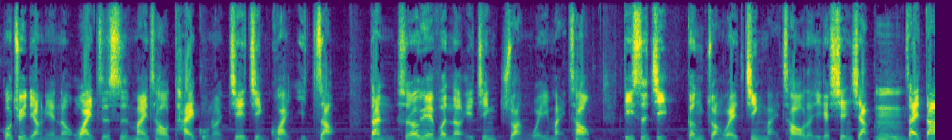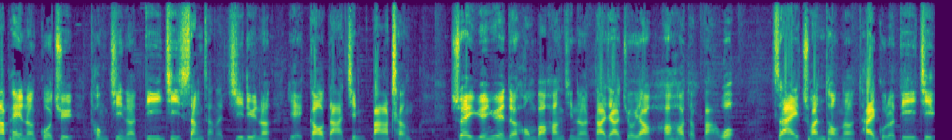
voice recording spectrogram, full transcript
过去两年呢，外资是卖超台股呢，接近快一兆，但十二月份呢，已经转为买超，第四季更转为净买超的一个现象。嗯，再搭配呢，过去统计呢，第一季上涨的几率呢，也高达近八成，所以元月的红包行情呢，大家就要好好的把握。在传统呢，台股的第一季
